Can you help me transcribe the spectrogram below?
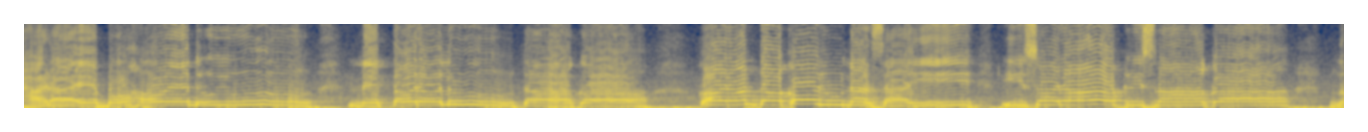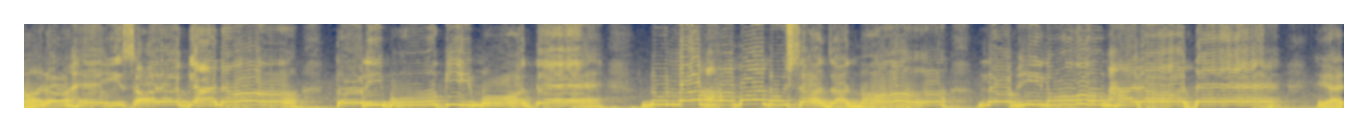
ধাৰাই বহয়ে দুয়ো নেতৰলো তাক কৰন্ত কৰোণা চাই ঈশ্বৰ কৃষ্ণক। নৰহে ঈশ্বৰ জ্ঞান তৰিবু কি মতে দুৰ্লভ মনুষ্য জন্ম লভিলো ভাৰতে। সেয়াই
